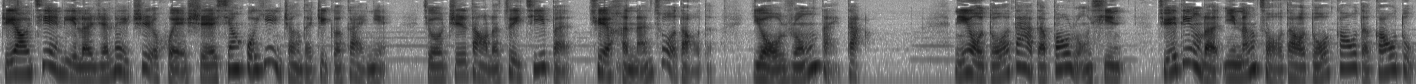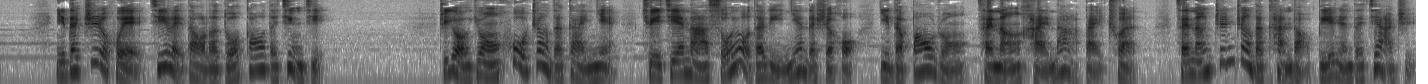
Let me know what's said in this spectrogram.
只要建立了人类智慧是相互印证的这个概念，就知道了最基本却很难做到的“有容乃大”。你有多大的包容心？决定了你能走到多高的高度，你的智慧积累到了多高的境界。只有用互证的概念去接纳所有的理念的时候，你的包容才能海纳百川，才能真正的看到别人的价值。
